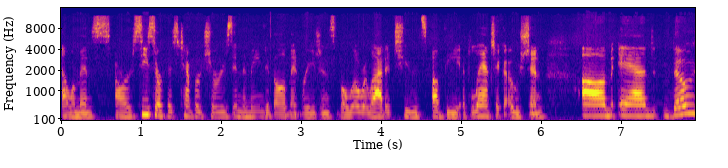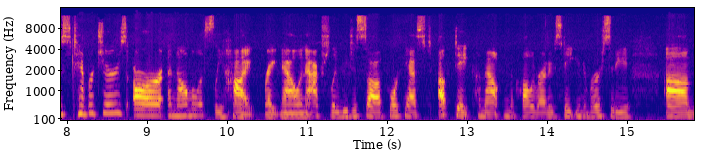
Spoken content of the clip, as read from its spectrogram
elements are sea surface temperatures in the main development regions, the lower latitudes of the Atlantic Ocean. Um, and those temperatures are anomalously high right now. And actually, we just saw a forecast update come out from the Colorado State University, um,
